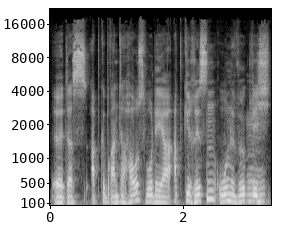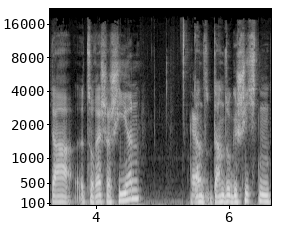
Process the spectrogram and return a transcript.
äh, das abgebrannte Haus wurde ja abgerissen, ohne wirklich mhm. da äh, zu recherchieren. Ja. Dann, dann so Geschichten,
